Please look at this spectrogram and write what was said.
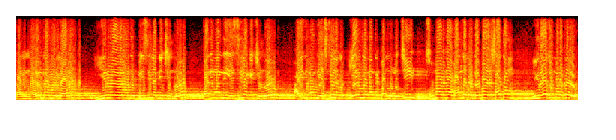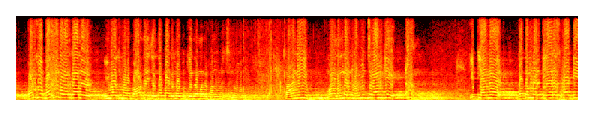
కానీ నరేంద్ర మోడీ గారు ఇరవై మంది బీసీలకు ఇచ్చిండ్రు పది మంది ఎస్సీలకు ఇచ్చిండ్రు ఐదు మంది ఎస్టీలకు కేంద్ర మంత్రి పదవులు ఇచ్చి సుమారుగా వందకు డెబ్బై శాతం. ఈ రోజు మనకు బడుగు బలహీన వర్గాలు ఈ రోజు మన భారతీయ జనతా పార్టీలో కేంద్ర మంత్రి పదవులు ఇచ్చిండ్రు. కానీ మనందరం నమ్మించడానికి ఎట్లయినా గతంలో టీఆర్ఎస్ పార్టీ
